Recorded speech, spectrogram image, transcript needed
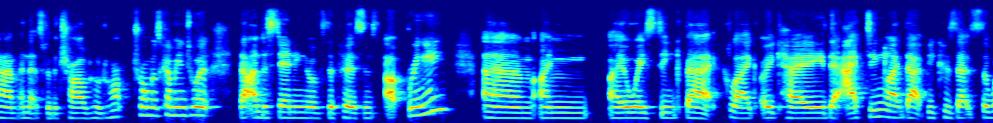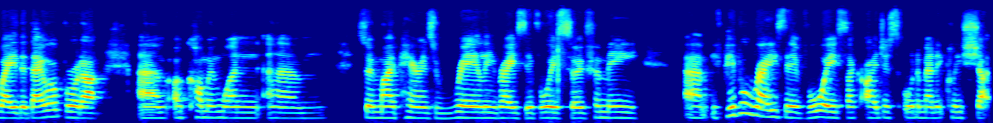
um, and that's where the childhood traumas come into it the understanding of the person's upbringing um, i'm i always think back like okay they're acting like that because that's the way that they were brought up um, a common one um, so my parents rarely raise their voice so for me um, if people raise their voice like i just automatically shut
